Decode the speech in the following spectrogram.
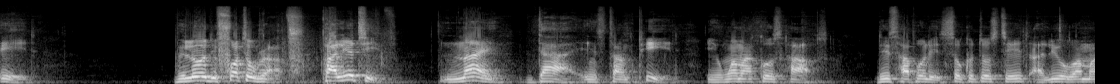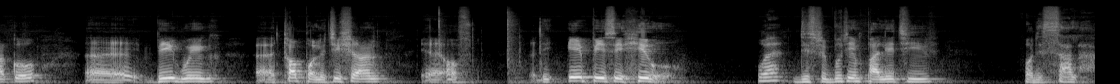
aid. Below the photograph, palliative, nine die in stampede in Wamakko's house. This happened in Sokoto State, Aliyu Wamakko, uh, bigwig, uh, top politician uh, of the APC Hill, were distributing palliative for the Salah.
